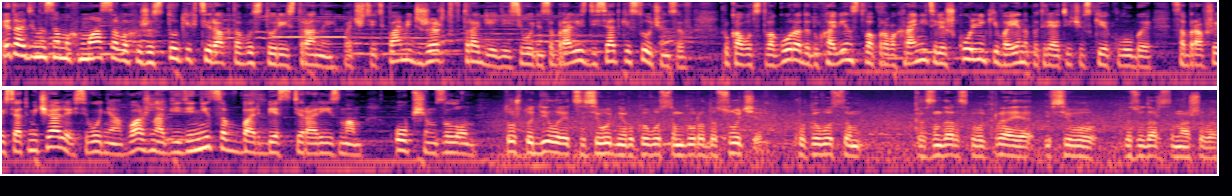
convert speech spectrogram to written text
Это один из самых массовых и жестоких терактов в истории страны. Почтить память жертв трагедии сегодня собрались десятки сочинцев. Руководство города, духовенство, правоохранители, школьники, военно-патриотические клубы. Собравшиеся отмечали, сегодня важно объединить объединиться в борьбе с терроризмом, общим злом. То, что делается сегодня руководством города Сочи, руководством Краснодарского края и всего государства нашего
